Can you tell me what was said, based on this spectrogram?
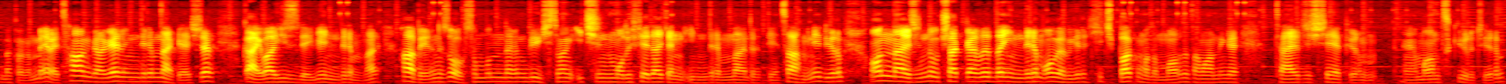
Bakalım. Evet hangarlar indirimli arkadaşlar. Galiba %50 indirim var. Haberiniz olsun. Bunların büyük ihtimal için modifiye ederken indirim vardır diye tahmin ediyorum. Onun haricinde uçaklarda da indirim olabilir. Hiç bakmadım bu arada tamamıyla tercih şey yapıyorum. E, mantık yürütüyorum.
